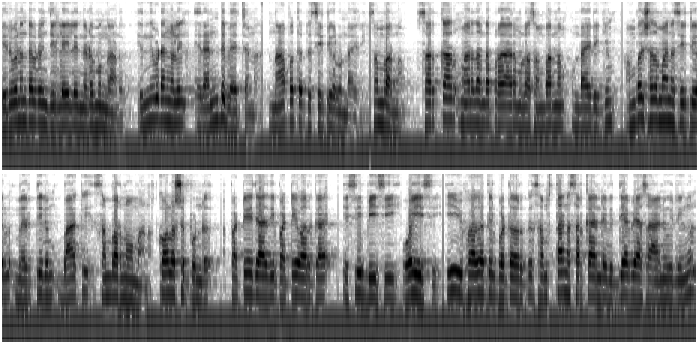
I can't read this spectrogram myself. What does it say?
തിരുവനന്തപുരം ജില്ലയിലെ നെടുമങ്ങാട് എന്നിവിടങ്ങളിൽ രണ്ട് ബാച്ചാണ് നാൽപ്പത്തെട്ട് സീറ്റുകൾ ഉണ്ടായിരിക്കും. സംവരണം. സർക്കാർ മാനദണ്ഡ പ്രകാരമുള്ള സംവരണം ഉണ്ടായിരിക്കും. അമ്പത് ശതമാനം സീറ്റുകൾ മെറിറ്റിലും ബാക്കി സംവരണവുമാണ്. സ്കോളർഷിപ്പ് ഉണ്ട്. പട്ടികജാതി പട്ടികവർഗ S C B C O E C ഈ വിഭാഗത്തിൽപ്പെട്ടവർക്ക് സംസ്ഥാന സർക്കാരിന്റെ വിദ്യാഭ്യാസ ആനുകൂല്യങ്ങൾ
